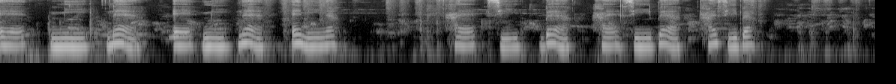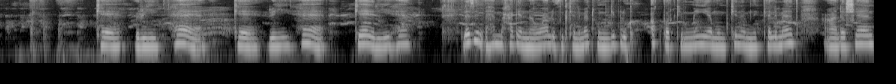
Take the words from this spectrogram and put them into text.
آمينة آمينة آمينة حاسبة حاسبة حاسبة كارهة كارهة كارهة لازم أهم حاجة ننوع له في الكلمات ونجيب له أكبر كمية ممكنة من الكلمات علشان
